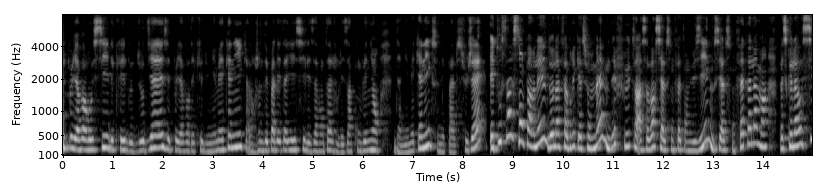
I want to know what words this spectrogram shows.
il peut y avoir aussi des clés de do dièse, il peut y avoir des clés du mi mécanique. Alors je ne vais pas détailler ici les avantages ou les inconvénients d'un mi mécanique, ce n'est pas le sujet. Et tout ça sans parler de la fabrication même des flûtes, à savoir si elles sont faites en usine ou si elles sont faites à la main. Parce que là aussi,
